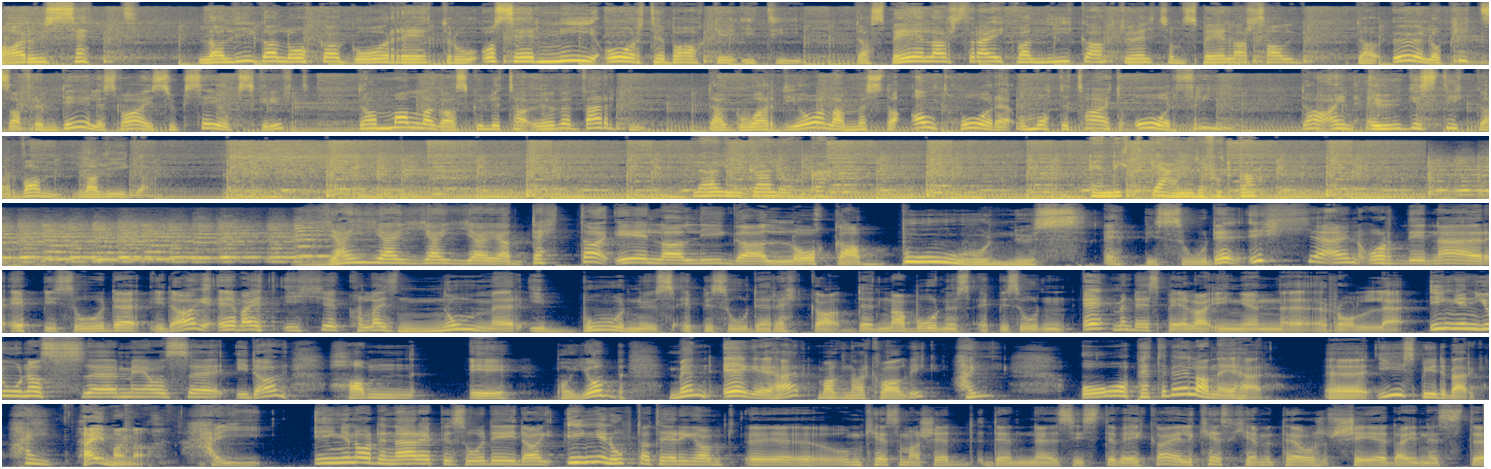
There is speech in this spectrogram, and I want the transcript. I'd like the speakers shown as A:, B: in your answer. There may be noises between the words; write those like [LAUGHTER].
A: Har du sett? La Liga Loca går retro og ser ni år tilbake i tid. Da spillerstreik var like aktuelt som spillersalg. Da øl og pizza fremdeles var ei suksessoppskrift. Da Malaga skulle ta over verden. Da Guardiola mista alt håret og måtte ta et år fri. Da en øyestikker vant La Liga.
B: La liga loca. En litt gærnere fotball.
A: Ja, ja, ja, ja, ja. Dette er La Liga Loca bonusepisode. Ikke en ordinær episode i dag. Jeg veit ikke hvilket nummer i bonusepisoderekka denne bonusepisoden er, men det spiller ingen eh, rolle. Ingen Jonas eh, med oss eh, i dag. Han er på jobb. Men jeg er her, Magnar Kvalvik. Hei. Og Petter Wæland er her. I Spydeberg. Hei.
C: Hei, Magnar.
A: Hei. Ingen ordinær episode i dag. Ingen oppdatering om, eh, om hva som har skjedd den eh, siste veka, eller hva som kommer til å skje de neste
